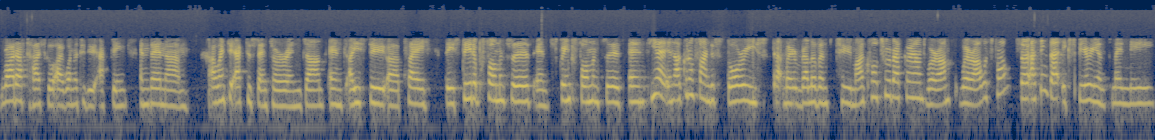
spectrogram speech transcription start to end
Right after high school, I wanted to do acting, and then um, I went to Actors Centre, and um, and I used to uh, play these theatre performances and screen performances, and yeah, and I couldn't find the stories that were relevant to my cultural background, where I'm where I was from. So I think that experience made me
